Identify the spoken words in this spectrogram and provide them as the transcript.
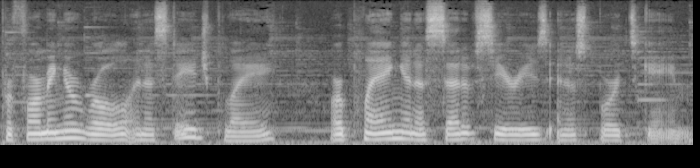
performing a role in a stage play, or playing in a set of series in a sports game.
